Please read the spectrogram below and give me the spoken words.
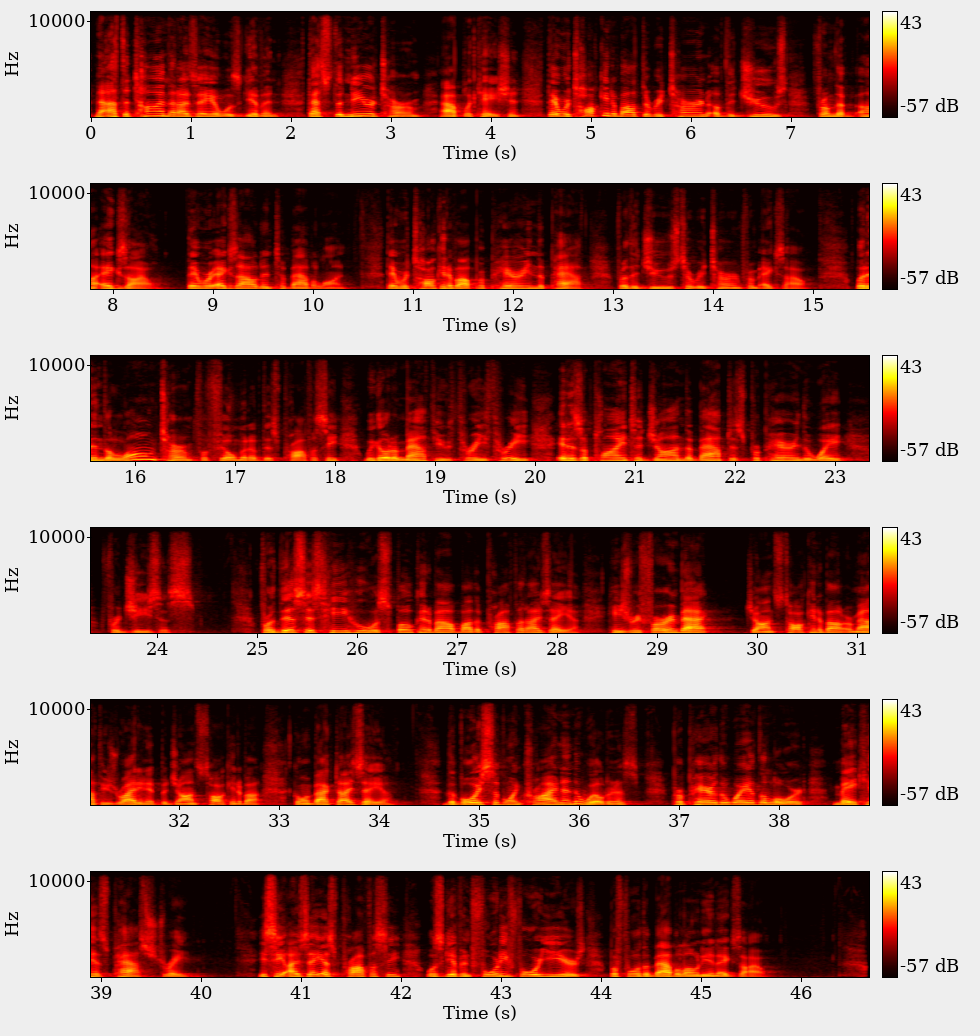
Now, at the time that Isaiah was given, that's the near term application, they were talking about the return of the Jews from the uh, exile. They were exiled into Babylon. They were talking about preparing the path for the Jews to return from exile. But in the long term fulfillment of this prophecy, we go to Matthew 3 3. It is applying to John the Baptist, preparing the way for Jesus. For this is he who was spoken about by the prophet Isaiah. He's referring back John's talking about, or Matthew's writing it, but John's talking about going back to Isaiah. the voice of one crying in the wilderness, Prepare the way of the Lord, make his path straight. You see, Isaiah's prophecy was given 44 years before the Babylonian exile.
